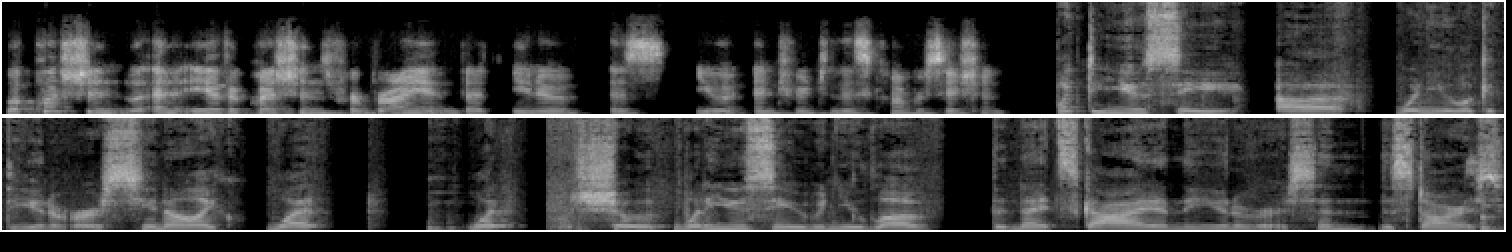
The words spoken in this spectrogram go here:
What question? Any other questions for Brian that you know as you enter into this conversation? What do you see uh, when you look at the universe? You know, like what what show what do you see when you love the night sky and the universe and the stars?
